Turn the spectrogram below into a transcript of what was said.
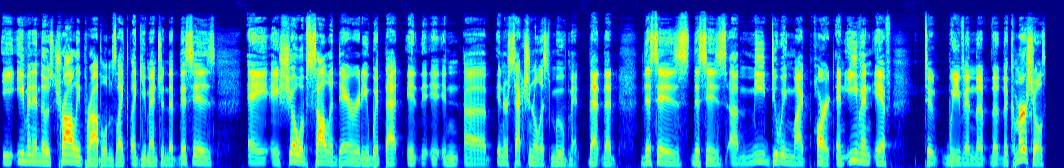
e- even in those trolley problems, like like you mentioned, that this is a a show of solidarity with that in, in uh, intersectionalist movement. That that this is this is uh, me doing my part, and even if to weave in the, the the commercials,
